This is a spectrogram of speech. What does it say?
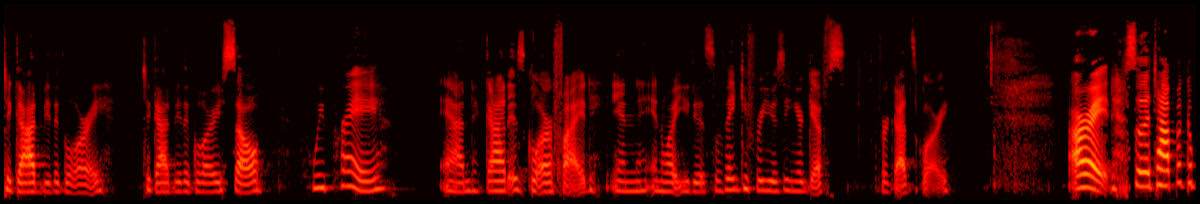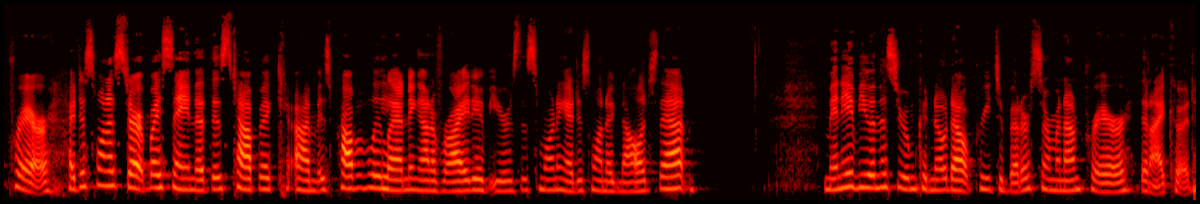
to God be the glory. To God be the glory. So we pray and God is glorified in, in what you do. So thank you for using your gifts for God's glory. All right, so the topic of prayer. I just want to start by saying that this topic um, is probably landing on a variety of ears this morning. I just want to acknowledge that. Many of you in this room could no doubt preach a better sermon on prayer than I could.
